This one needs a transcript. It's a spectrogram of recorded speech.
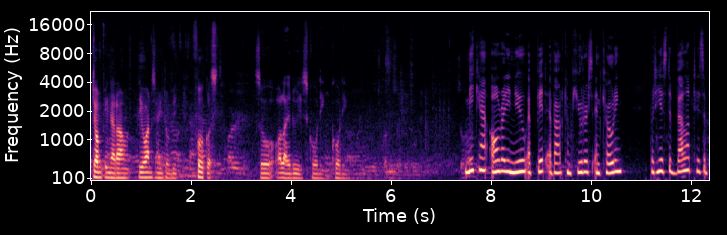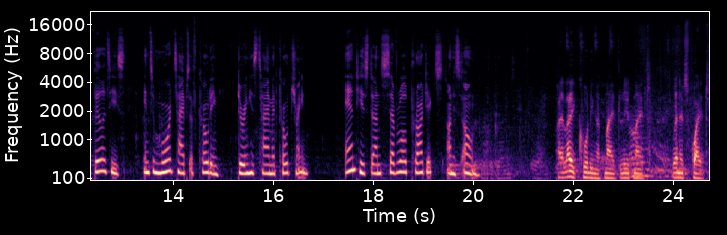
jumping around. He wants me to be focused. So all I do is coding, coding. Mika already knew a bit about computers and coding, but he has developed his abilities into more types of coding during his time at CodeTrain. And he's done several projects on his own. I like coding at night, late night when it's quiet.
